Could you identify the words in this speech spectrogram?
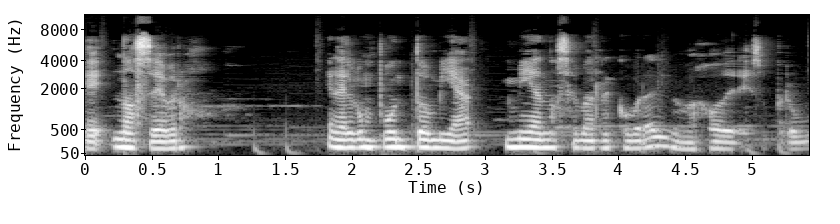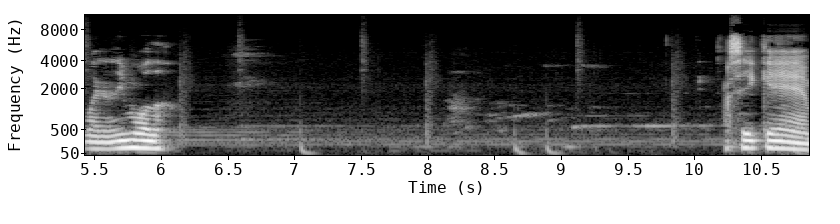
Eh, no sé, bro. En algún punto mía mía no se va a recobrar y me va a joder eso, pero bueno, ni modo. Así que...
